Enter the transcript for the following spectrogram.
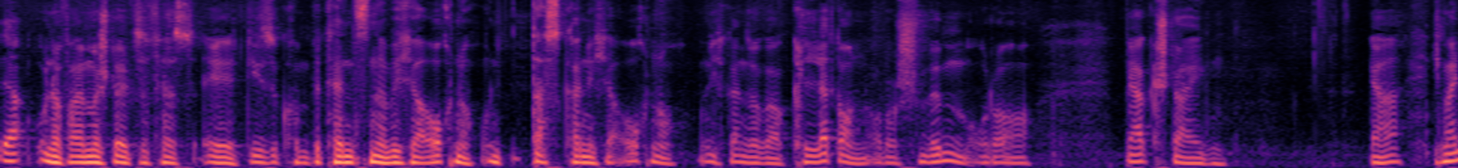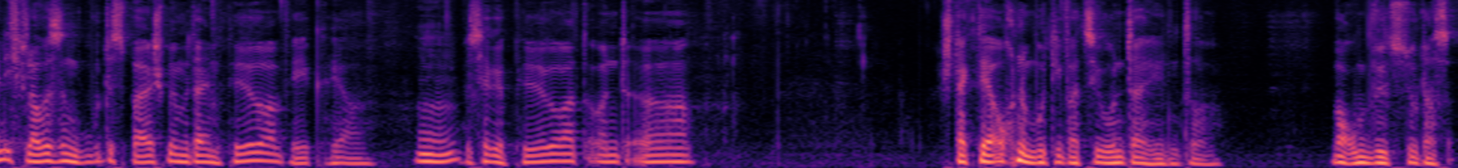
Ja. Und auf einmal stellst du fest, ey, diese Kompetenzen habe ich ja auch noch. Und das kann ich ja auch noch. Und ich kann sogar klettern oder schwimmen oder Bergsteigen. Ja, ich meine, ich glaube, es ist ein gutes Beispiel mit deinem Pilgerweg. Ja. Du bist ja gepilgert und äh, steckt ja auch eine Motivation dahinter. Warum willst du das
